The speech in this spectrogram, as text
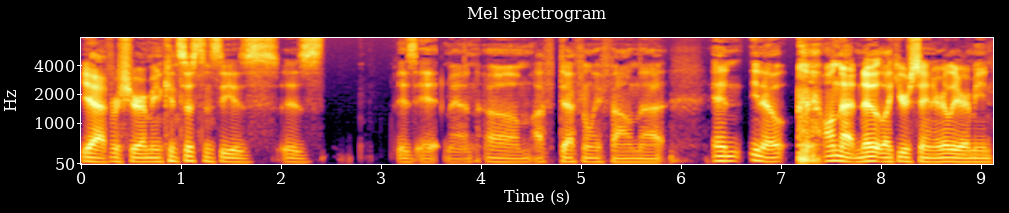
Yeah, for sure. I mean, consistency is is is it, man. Um, I've definitely found that. And, you know, on that note, like you were saying earlier, I mean,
